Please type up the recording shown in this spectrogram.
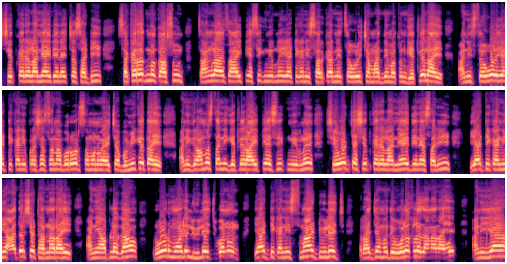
शेतकऱ्याला न्याय देण्याच्यासाठी सकारात्मक असून चांगला असा ऐतिहासिक निर्णय या ठिकाणी सरकारने चवळीच्या माध्यमातून घेतलेला आहे. आणि चवळ या ठिकाणी प्रशासनाबरोबर समन्वयाच्या भूमिकेत आहे. आणि ग्रामस्थांनी घेतलेला ऐतिहासिक निर्णय शेवटच्या शेतकऱ्याला न्याय देण्यासाठी या ठिकाणी आदर्श ठरणार आहे. आणि आपलं गाव रोड मॉडेल व्हिलेज बनून या ठिकाणी स्मार्ट व्हिलेज राज्यामध्ये ओळखलं जाणार आहे. आणि या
